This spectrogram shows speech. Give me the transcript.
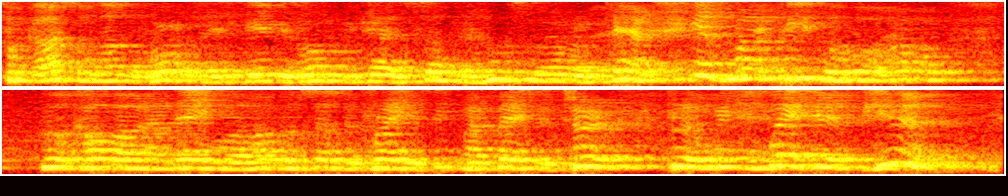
For God so loved the world that he gave his only begotten son that whosoever perish. If my people who are humble, who are called by my name will humble themselves and pray and seek my face and turn from their wicked ways, if you,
